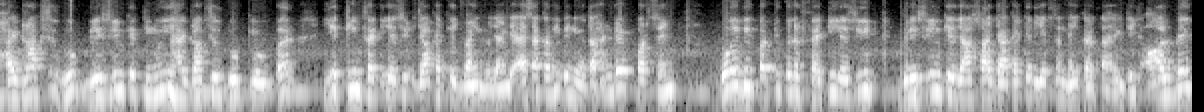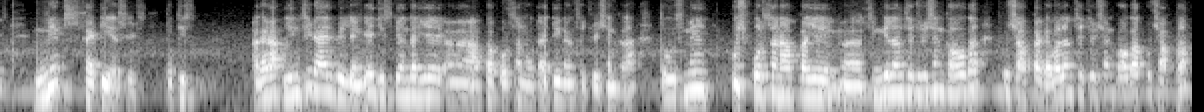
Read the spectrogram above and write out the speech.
हाइड्रोक्सिल ग्रुप ग्लिसरीन के तीनों ही हाइड्रोक्सिल ग्रुप के ऊपर ये तीन फैटी एसिड जाकर के ज्वाइन हो जाएँगे। ऐसा कभी भी नहीं होता। हंड्रेड कोई भी पर्टिकुलर फैटी एसिड ग्लिसरीन के साथ जाकर के रिएक्शन नहीं करता है। It is always mix fatty acids तो किस अगर आप लिंसिड आयल भी लेंगे, जिसके अंदर ये आपका पोर्शन होता है तीन अनसेचुएशन का तो उसमें कुछ पोर्शन आपका ये सिंगल अनसेचुएशन का होगा, कुछ आपका डबल अनसेचुएशन का होगा, कुछ आपका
